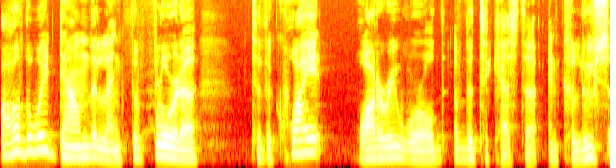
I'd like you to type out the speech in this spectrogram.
all the way down the length of Florida to the quiet, watery world of the Tequesta and Calusa.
